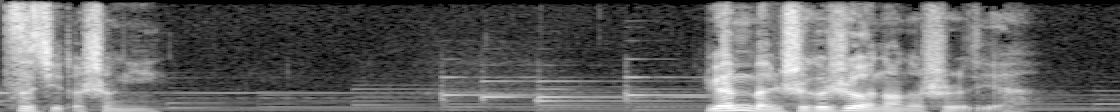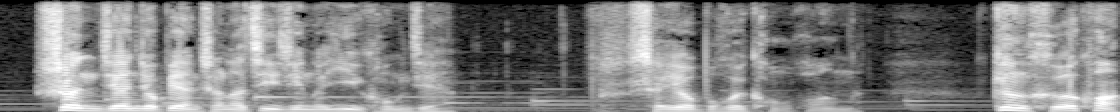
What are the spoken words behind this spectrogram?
自己的声音。原本是个热闹的世界。瞬间就变成了寂静的异空间，谁又不会恐慌呢？更何况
